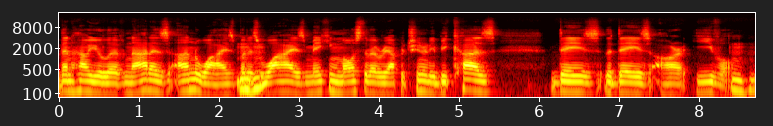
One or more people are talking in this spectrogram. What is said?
then how you live, not as unwise, but mm-hmm. as wise, making most of every opportunity because days the days are evil mm-hmm.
